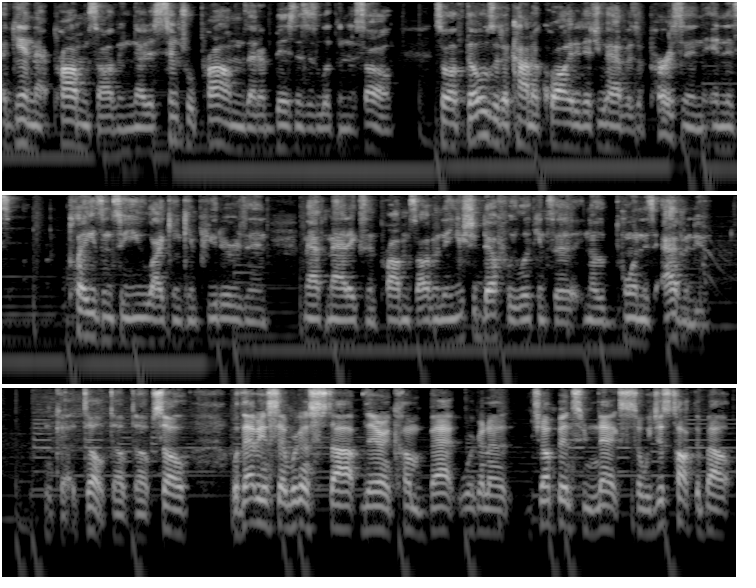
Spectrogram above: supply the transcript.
again, that problem solving. Are central problems that a business is looking to solve. So if those are the kind of quality that you have as a person and it plays into you like in computers and mathematics and problem solving, then you should definitely look into, you know, going this avenue. Okay, dope, dope, dope. So with that being said, we're going to stop there and come back. We're going to jump into next. So we just talked about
